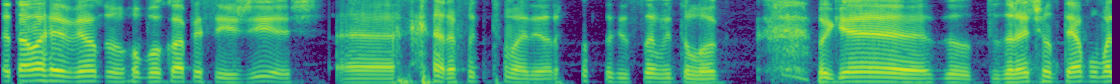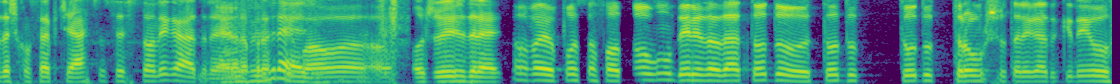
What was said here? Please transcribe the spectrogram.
eu tava revendo o Robocop esses dias. É, cara, muito maneiro. Isso é muito louco. Porque do, durante um tempo, uma das concept arts, não sei se estão ligados, né? Era, Era pra ser igual ao, ao, ao Juiz Dredd. Pô, só faltou um deles andar todo, todo todo troncho, tá ligado? Que nem o,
